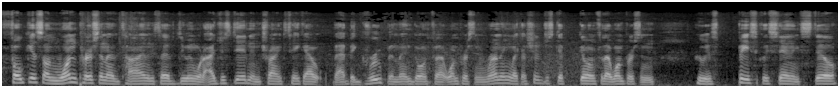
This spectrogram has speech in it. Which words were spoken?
focus on one person at a time instead of doing what I just did and trying to take out that big group and then going for that one person running. Like I should have just kept going for that one person who is basically standing still.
